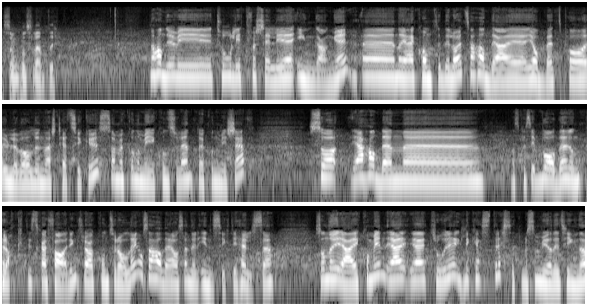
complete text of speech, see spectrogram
som konsulenter? Nå hadde jo vi to litt forskjellige innganger. Eh, når jeg kom til Deloitte, så hadde jeg jobbet på Ullevål universitetssykehus som økonomikonsulent og økonomisjef. Så jeg hadde en eh, hva skal jeg si, både en praktisk erfaring fra controlling, og så hadde jeg også en del innsikt i helse. Så når jeg kom inn Jeg, jeg tror egentlig ikke jeg stresset med så mye av de tingene.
